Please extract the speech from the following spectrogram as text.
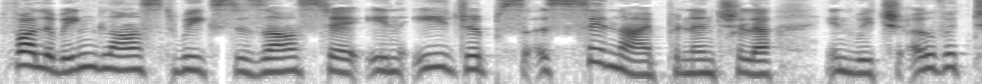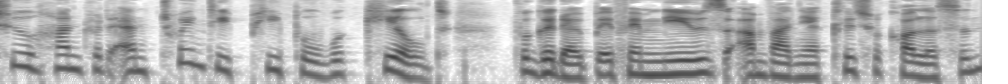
following last week's disaster in Egypt's Sinai Peninsula, in which over 220 people were killed. For Good Hope FM News, I'm Vanya Kluter-Collison.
